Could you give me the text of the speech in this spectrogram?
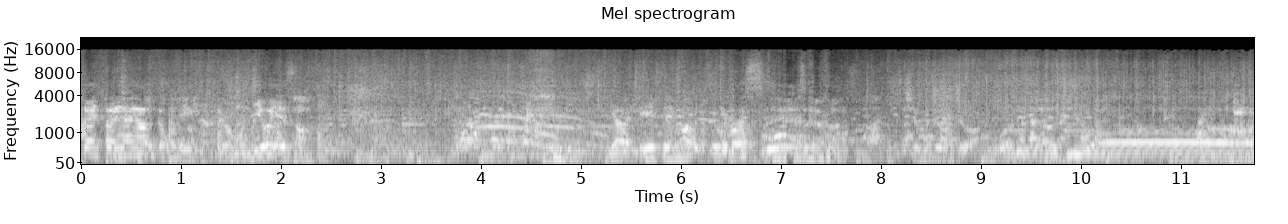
対足りないなって思って匂いでさいや衛生もあるうまりがごい終わりだ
